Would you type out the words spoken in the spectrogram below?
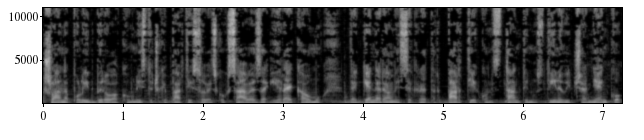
člana politbirova Komunističke partije Sovjetskog saveza i rekao mu da je generalni sekretar partije Konstantin Ustinović Čarnjenko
